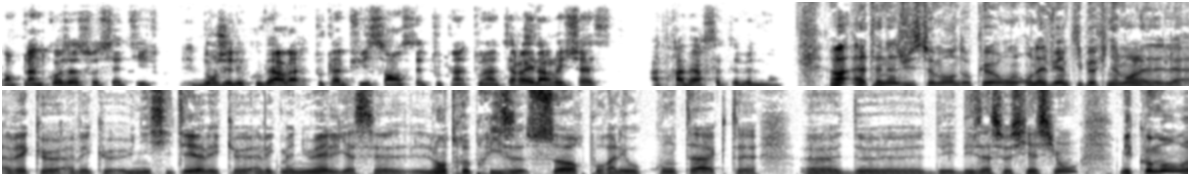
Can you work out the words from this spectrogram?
dans plein de causes associatives dont j'ai découvert la, toute la puissance et tout l'intérêt et la richesse à travers cet événement. Alors Athanas justement, donc euh, on, on, a vu un petit peu finalement avec euh, avec euh, Unicité, avec avec Manuel, il y a l'entreprise sort pour aller au contact de des, des, associations, mais comment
